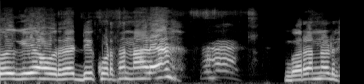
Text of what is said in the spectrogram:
ಹೋಗಿ ಅವ್ರ ರೆಡ್ಡಿ ಕೊಡ್ತಾನ ನಾಳೆ. ಬರ ನೋಡ್ರಿ.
